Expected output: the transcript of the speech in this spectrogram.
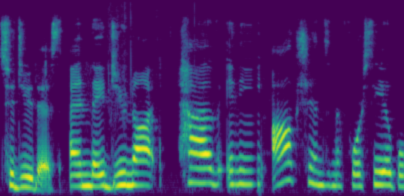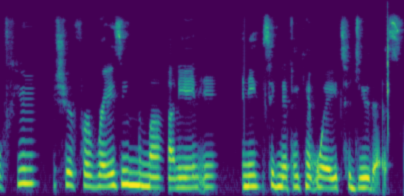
to do this, and they do not have any options in the foreseeable future for raising the money in any significant way to do this.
